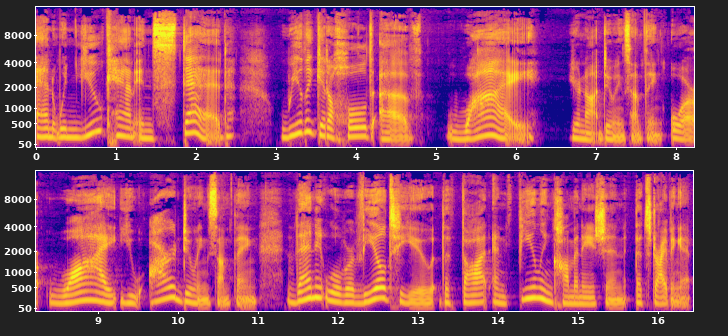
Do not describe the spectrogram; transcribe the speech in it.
And when you can instead really get a hold of why you're not doing something or why you are doing something, then it will reveal to you the thought and feeling combination that's driving it.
